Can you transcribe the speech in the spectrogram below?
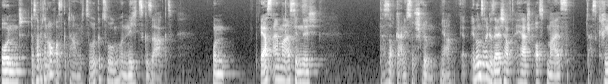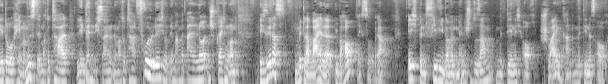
Und das habe ich dann auch oft getan, mich zurückgezogen und nichts gesagt. Und erst einmal finde ich, das ist auch gar nicht so schlimm. Ja? In unserer Gesellschaft herrscht oftmals das Credo, hey, man müsste immer total lebendig sein und immer total fröhlich und immer mit allen Leuten sprechen. Und ich sehe das mittlerweile überhaupt nicht so. Ja? Ich bin viel lieber mit Menschen zusammen, mit denen ich auch schweigen kann, mit denen es auch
